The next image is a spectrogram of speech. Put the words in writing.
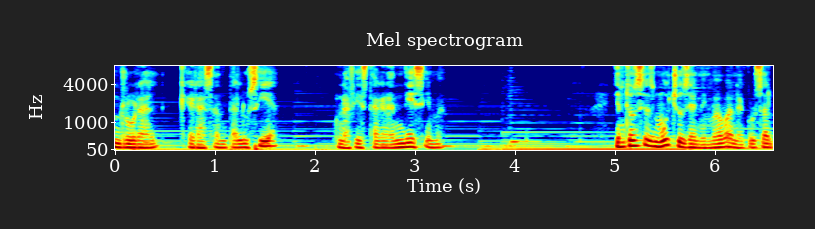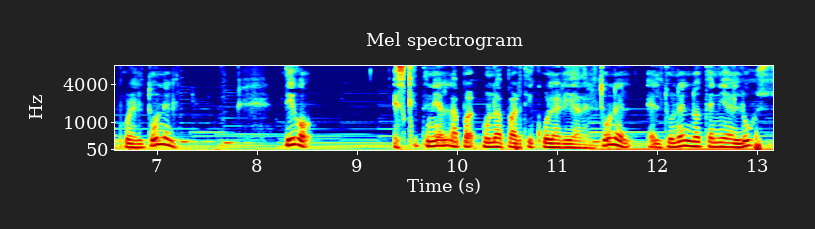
rural que era Santa Lucía, una fiesta grandísima entonces muchos se animaban a cruzar por el túnel. Digo, es que tenía una particularidad del túnel. El túnel no tenía luz.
